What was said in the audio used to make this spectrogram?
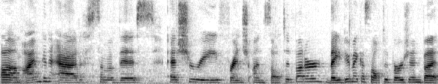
Um, I'm gonna add some of this Echiré French unsalted butter. They do make a salted version, but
